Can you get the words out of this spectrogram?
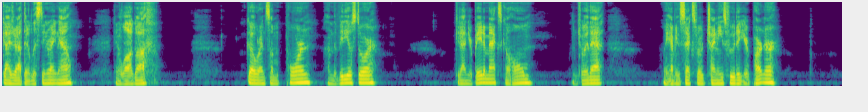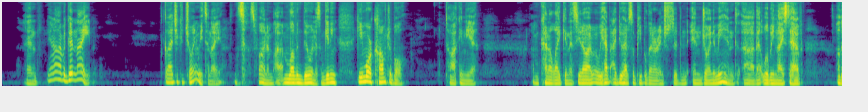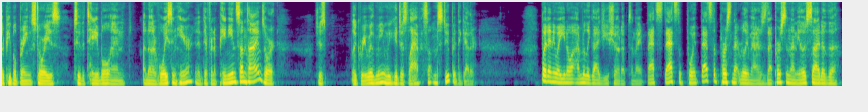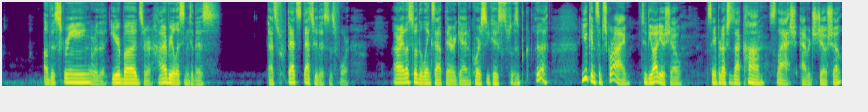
guys are out there listening right now. Gonna log off, go run some porn on the video store, get on your Betamax, go home, enjoy that. Are having sex, throw Chinese food at your partner, and you know have a good night. Glad you could join me tonight. It's, it's fun. I'm I'm loving doing this. I'm getting getting more comfortable talking to you I'm kind of liking this. You know, we have I do have some people that are interested in, in joining me, and uh, that will be nice to have other people bring stories to the table and another voice in here and a different opinion sometimes, or just agree with me and we could just laugh at something stupid together. But anyway, you know what? I'm really glad you showed up tonight. That's that's the point. That's the person that really matters. Is that person on the other side of the of the screen or the earbuds or however you're listening to this that's that's that's who this is for. All right, let's throw the links out there again. Of course, you can uh, you can subscribe to the audio show, sayitproductions.com slash average Joe show.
